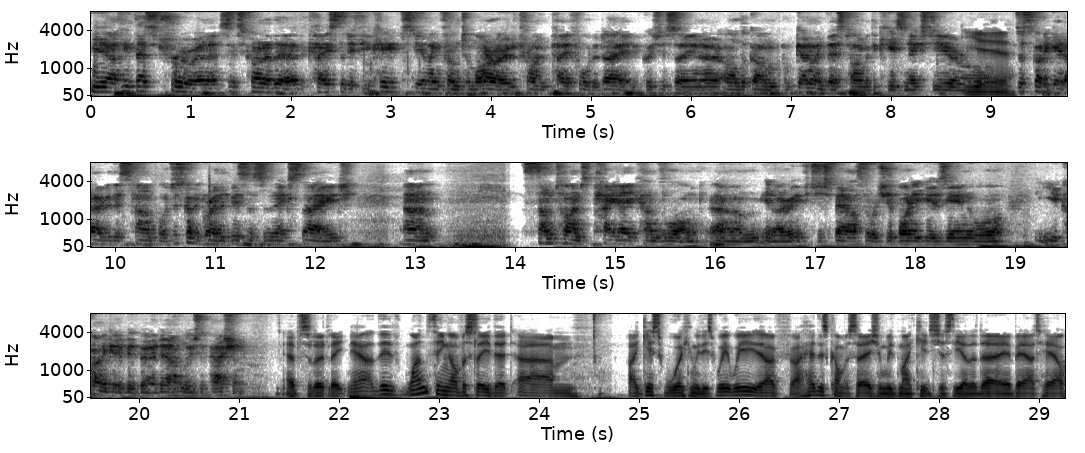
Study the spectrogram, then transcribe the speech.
Yeah, I think that's true, and it's, it's kind of the, the case that if you keep stealing from tomorrow to try and pay for today, because you say, you know, oh look, I'm, I'm going to invest time with the kids next year, or Yeah. just got to get over this hump, or just got to grow the business to the next stage. Um, sometimes payday comes along, um, you know, if it's your spouse or it's your body gives in, or you kind of get a bit burned out and lose the passion. Absolutely. Now, there's one thing, obviously, that um, I guess working with this, we, we I've, I had this conversation with my kids just the other day about how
